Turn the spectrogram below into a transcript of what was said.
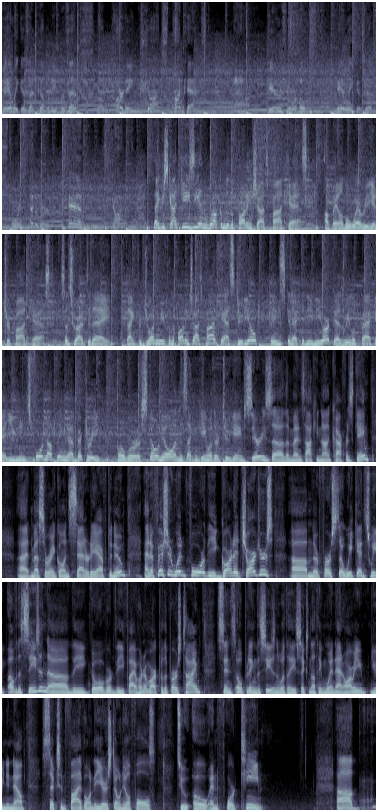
Daily Gazette Company presents the Parting Schotts Podcast. Now, here's your host, Daily Gazette sports editor, Ken Schott. Thank you, Scott Geezy, and welcome to the Parting Schotts Podcast. Available wherever you get your podcast. Subscribe today. Thanks for joining me from the Parting Schotts Podcast studio in Schenectady, New York, as we look back at Union's 4 0 uh, victory over Stonehill in the second game of their two game series, uh, the men's hockey non conference game at Messer Rink on Saturday afternoon. An efficient win for the Garnet Chargers. Um, their first uh, weekend sweep of the season. Uh, the go over the 500 mark for the first time since opening the season with a 6 0 win at Army. Union now 6 and 5 on the year. Stonehill falls to 0 and 14. Uh,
